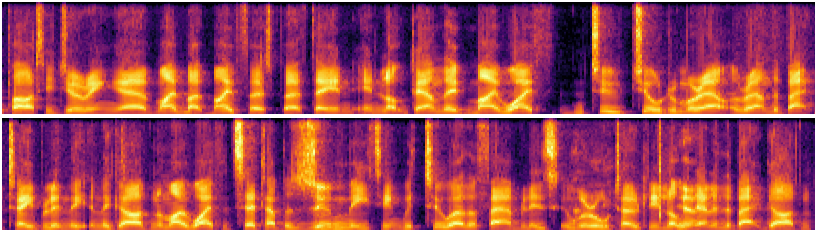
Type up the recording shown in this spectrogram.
party during uh, my, my my first birthday in, in lockdown. They, my wife and two children were out around the back table in the in the garden, and my wife had set up a Zoom meeting with two other families who were all totally locked Yeah. down in the back garden.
